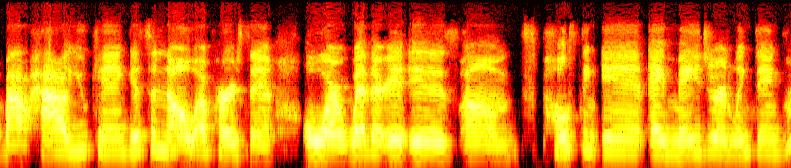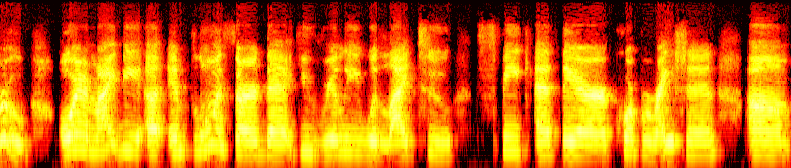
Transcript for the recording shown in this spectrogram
about how you can get to know a person or whether it is um, posting in a major linkedin group or it might be an influencer that you really would like to speak at their corporation um,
